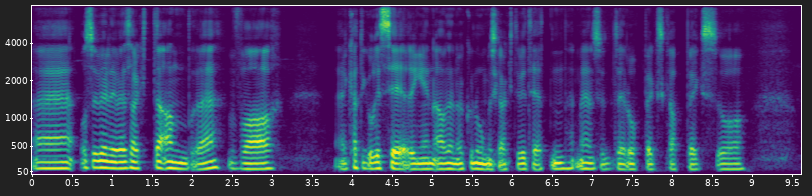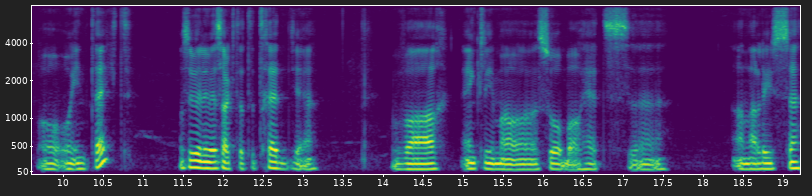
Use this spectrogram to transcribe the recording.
Eh, og så ville jeg sagt det andre var eh, kategoriseringen av den økonomiske aktiviteten med hensyn til OPEX, CAPEX og, og, og inntekt. Og så ville jeg sagt at det tredje var en klima- og sårbarhetsanalyse.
